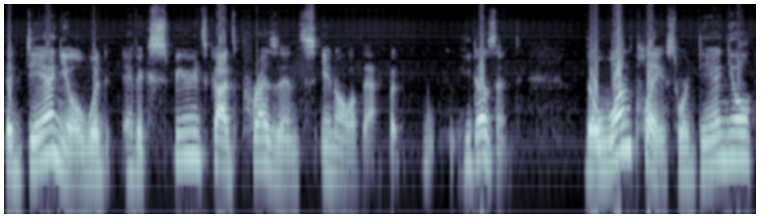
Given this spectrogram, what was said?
that Daniel would have experienced God's presence in all of that, but he doesn't. The one place where Daniel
